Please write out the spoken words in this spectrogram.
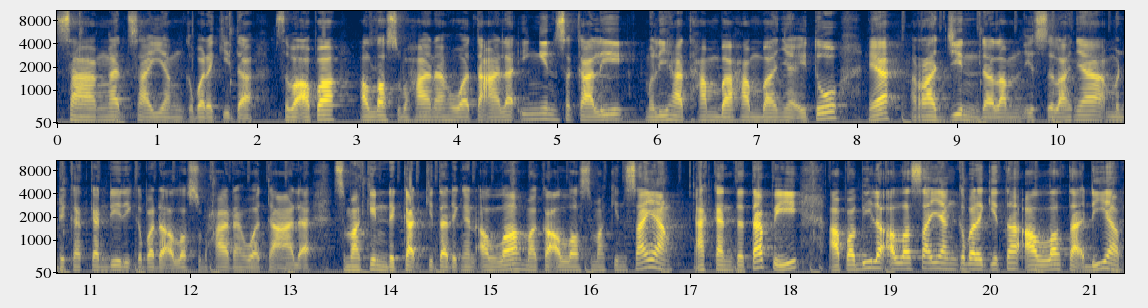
sangat sayang kepada kita. Sebab apa? Allah Subhanahu wa taala ingin sekali melihat hamba-hambanya itu ya rajin dalam istilahnya mendekatkan diri kepada Allah Subhanahu wa taala. Semakin dekat kita dengan Allah, maka Allah semakin sayang. Akan tetapi apabila Allah sayang kepada kita, Allah tak diam.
